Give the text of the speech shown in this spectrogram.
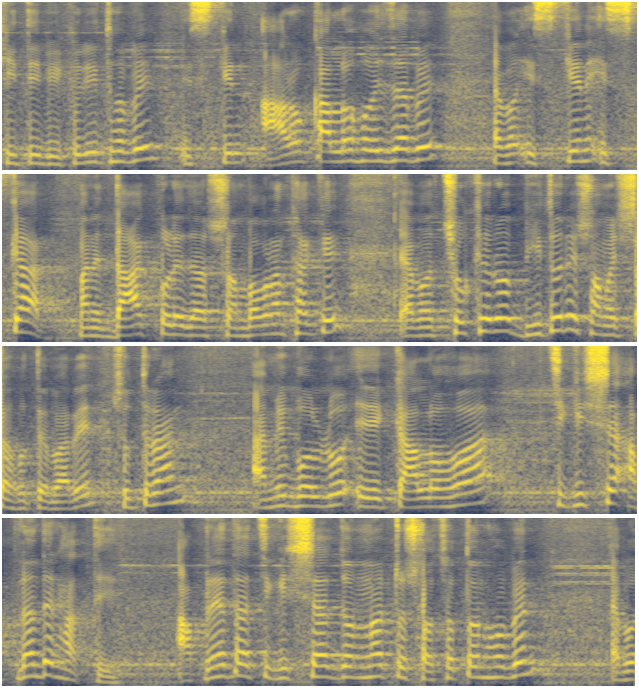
হিতে বিপরীত হবে, স্কিন আরও কালো হয়ে যাবে এবং স্কিনে স্কার মানে দাগ পড়ে যাওয়ার সম্ভাবনা থাকে এবং চোখেরও ভিতরে সমস্যা হতে পারে। সুতরাং আমি বলব, এই কালো হওয়া চিকিৎসা আপনাদের হাতে। আপনারা তার চিকিৎসার জন্য একটু সচেতন হবেন। এবং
